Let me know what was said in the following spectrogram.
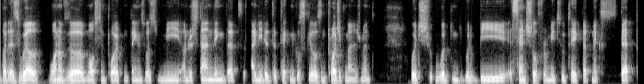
but as well, one of the most important things was me understanding that I needed the technical skills in project management, which would would be essential for me to take that next step.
